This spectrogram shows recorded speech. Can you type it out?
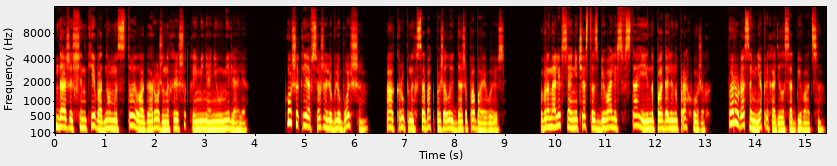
Даже щенки в одном из стойл, огороженных решеткой, меня не умиляли. Кошек я все же люблю больше, а крупных собак, пожалуй, даже побаиваюсь. В Ронолевсе они часто сбивались в стаи и нападали на прохожих. Пару раз и мне приходилось отбиваться.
